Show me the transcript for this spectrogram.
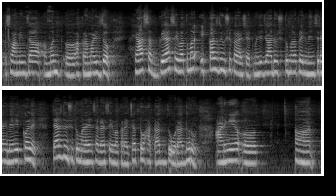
स्वामींचा मंत अकरा माळी जप ह्या सगळ्या सेवा तुम्हाला एकाच दिवशी करायच्या आहेत. म्हणजे ज्या दिवशी तुम्हाला प्रेग्नन्सी राहिले हे कळले त्याच दिवशी तुम्हाला ह्या सगळ्या सेवा करायच्या तो हातात जोरात धरून. आणि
